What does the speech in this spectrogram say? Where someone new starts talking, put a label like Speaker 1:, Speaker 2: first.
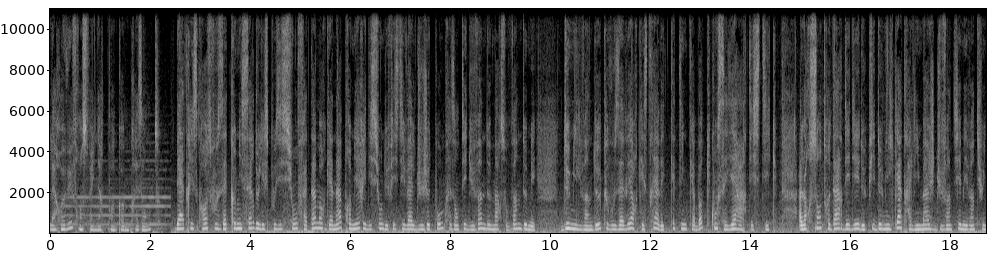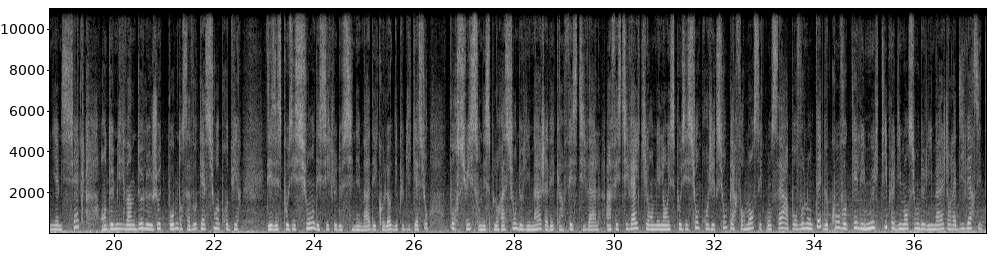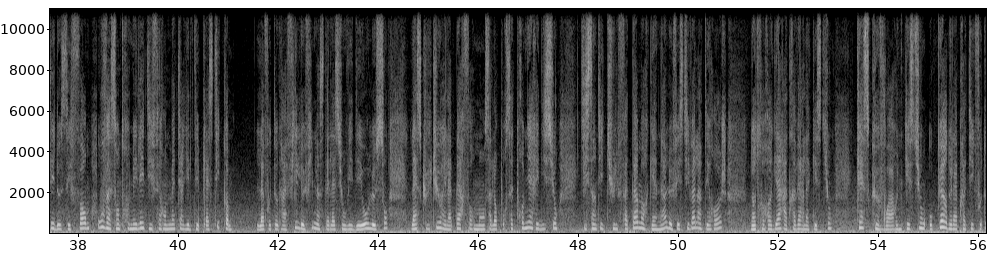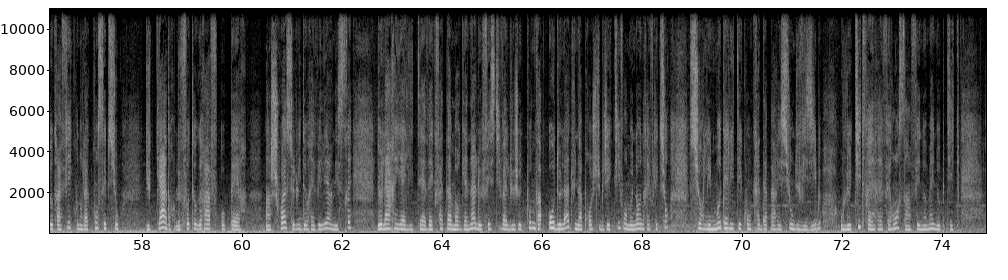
Speaker 1: La revue francefineart.com présente. Béatrice Gross, vous êtes commissaire de l'exposition Fata Morgana, première édition du Festival du Jeu de Paume présentée du 22 mars au 22 mai 2022 que vous avez orchestré avec Katinka Bock, conseillère artistique. Alors centre d'art dédié depuis 2004 à l'image du 20e et 21e siècle, en 2022 le Jeu de Paume dans sa vocation à produire des expositions, des cycles de cinéma, des colloques, des publications, poursuit son exploration de l'image avec un festival. Un festival qui, en mêlant exposition, projection, performance et concerts, a pour volonté de convoquer les multiples dimensions de l'image dans la diversité de ses formes où va s'entremêler différentes matérialités plastiques comme la photographie, le film, l'installation vidéo, le son, la sculpture et la performance. Alors pour cette première édition qui s'intitule Fata Morgana, le festival interroge notre regard à travers la question Qu'est-ce que voir? Une question au cœur de la pratique photographique ou dans la conception du cadre. Le photographe opère un choix, celui de révéler un extrait de la réalité. Avec Fata Morgana, le Festival du jeu de paume va au-delà d'une approche subjective en menant une réflexion sur les modalités concrètes d'apparition du visible, où le titre fait référence à un phénomène optique.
